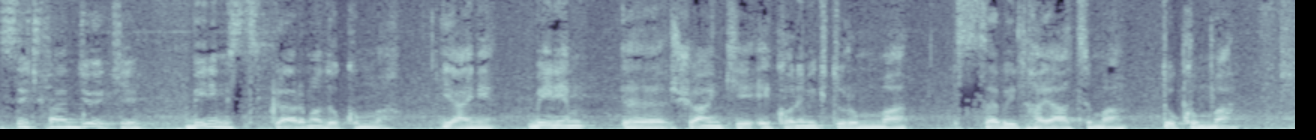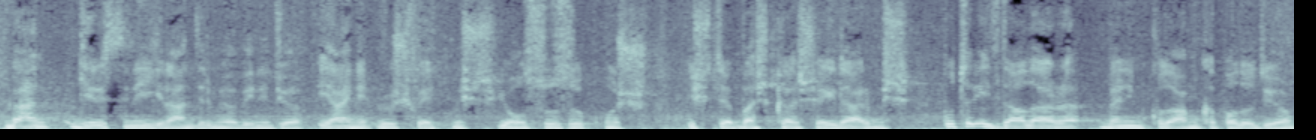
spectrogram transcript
Seçmen diyor ki benim istikrarıma dokunma. Yani benim e, şu anki ekonomik durumuma, stabil hayatıma dokunma. Ben gerisini ilgilendirmiyor beni diyor. Yani rüşvetmiş, yolsuzlukmuş, işte başka şeylermiş. Bu tür iddialara benim kulağım kapalı diyor.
